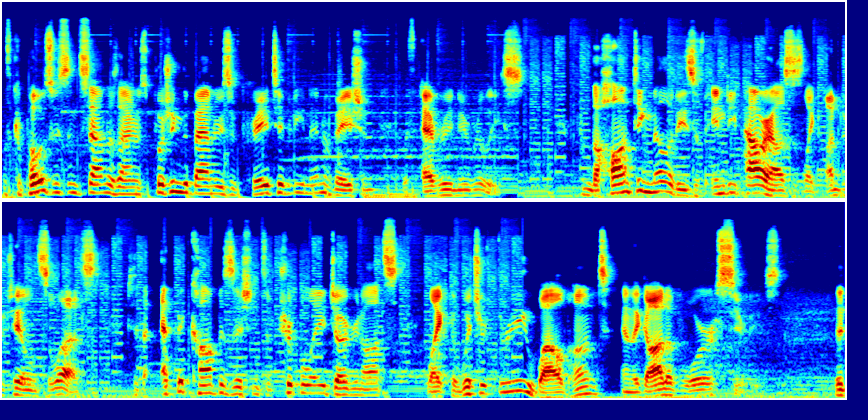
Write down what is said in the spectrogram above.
with composers and sound designers pushing the boundaries of creativity and innovation with every new release. From the haunting melodies of indie powerhouses like Undertale and Celeste, to the epic compositions of AAA juggernauts like The Witcher 3, Wild Hunt, and the God of War series. The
